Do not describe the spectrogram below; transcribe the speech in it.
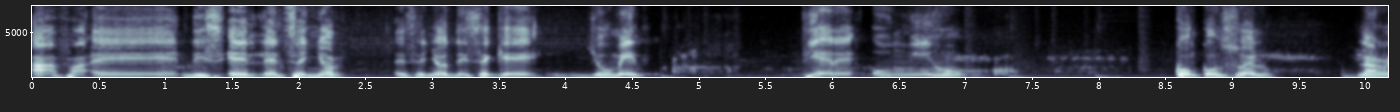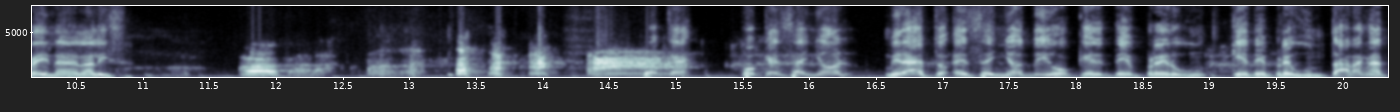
Afa- eh, el señor, el señor dice que Yomir tiene un hijo con Consuelo, la reina de la Lisa. Ah, carajo. Porque, porque el señor, mira esto, el señor dijo que te, pregun- que te preguntaran a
